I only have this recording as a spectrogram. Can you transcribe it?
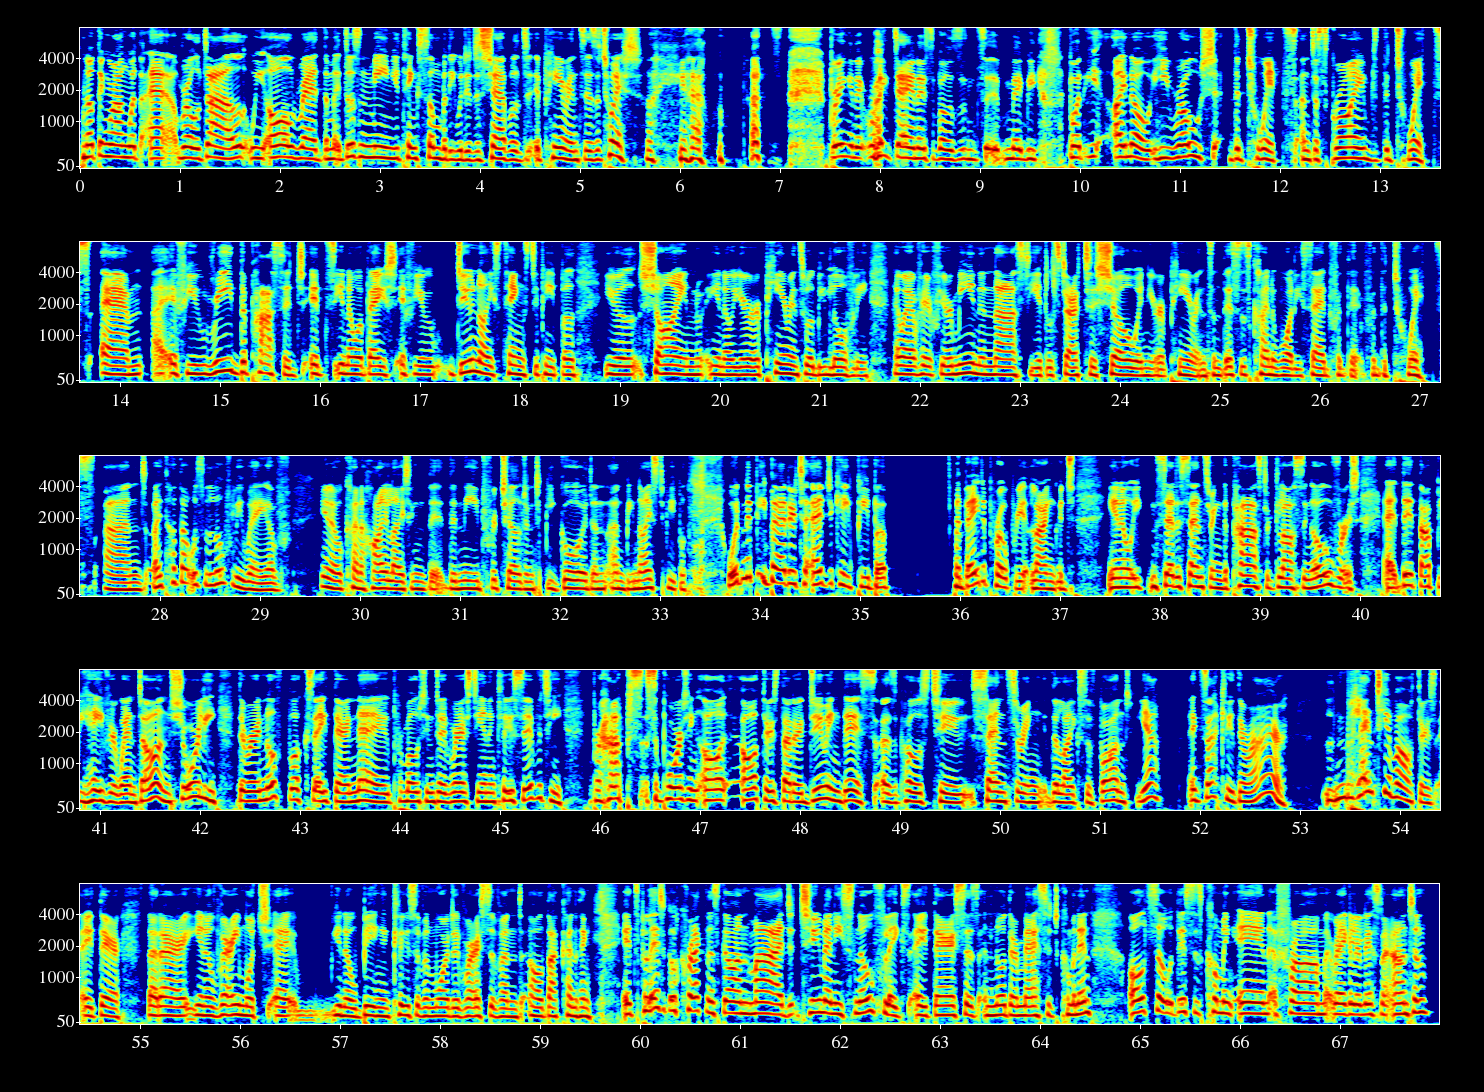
Nothing wrong with uh, Roald Dahl. We all read them. It doesn't mean you think somebody with a dishevelled appearance is a twit. yeah, that's bringing it right down, I suppose, and maybe. But he, I know he wrote the twits and described the twits. Um, uh, if you read the passage, it's you know about if you do nice things to people, you'll shine. You know your appearance will be lovely. However, if you're mean and nasty, it'll start to show in your appearance. And this is kind of what he said for the for the twits. And I thought that was a lovely way of you know kind of highlighting the the need for children to be good and, and be nice to people. Wouldn't it be better to educate people? About appropriate language. You know, instead of censoring the past or glossing over it, uh, th- that behaviour went on. Surely there are enough books out there now promoting diversity and inclusivity, perhaps supporting au- authors that are doing this as opposed to censoring the likes of Bond. Yeah, exactly, there are plenty of authors out there that are, you know, very much, uh, you know, being inclusive and more diverse and all that kind of thing. It's political correctness gone mad. Too many snowflakes out there, says another message coming in. Also, this is coming in from regular listener Anton.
